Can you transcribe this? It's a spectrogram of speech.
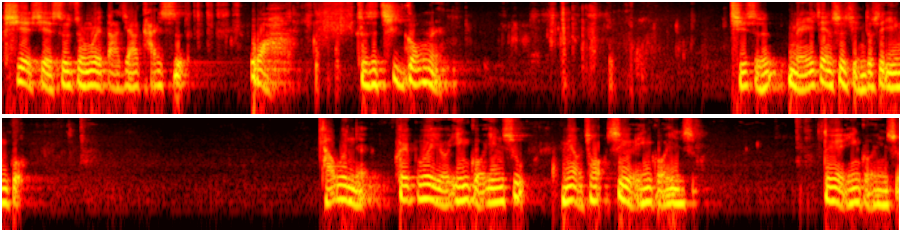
谢谢师尊为大家开示，哇！这是气功呢。其实每一件事情都是因果。他问的会不会有因果因素？没有错，是有因果因素，都有因果因素。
